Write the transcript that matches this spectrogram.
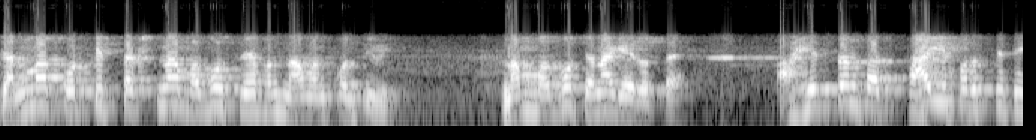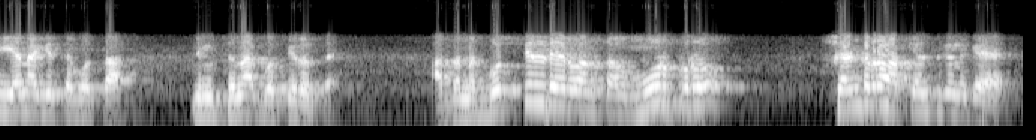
ಜನ್ಮ ಕೊಟ್ಟಿದ ತಕ್ಷಣ ಮಗು ಸೇಫ್ ಅಂತ ನಾವು ಅನ್ಕೊಂತೀವಿ. ನಮ್ಮ ಮಗು ಚೆನ್ನಾಗೇ ಇರುತ್ತೆ. ಆ ಹೆತ್ತಂತ ತಾಯಿ ಪರಿಸ್ಥಿತಿ ಏನಾಗಿತ್ತೆ ಗೊತ್ತಾ? ನಿಮ್ಗೆ ಚೆನ್ನಾಗಿ ಗೊತ್ತಿರುತ್ತೆ. ಅದನ್ನು ಗೊತ್ತಿಲ್ಲದೆ ಇರುವಂಥ ಮೂರ್ಖರು ಷಂಡರು ಆ ಕೆಲಸಗಳಿಗೆ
